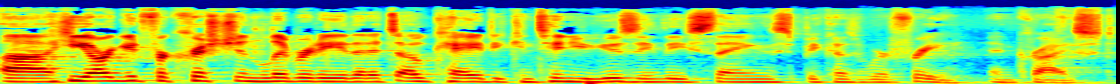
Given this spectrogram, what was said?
Uh, he argued for Christian liberty that it's okay to continue using these things because we're free in Christ.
